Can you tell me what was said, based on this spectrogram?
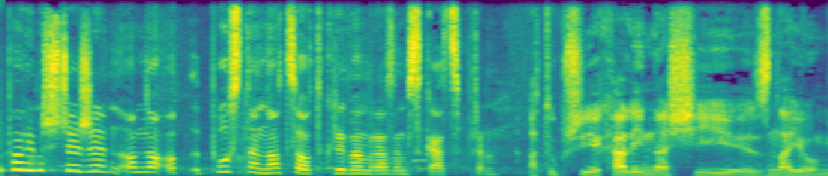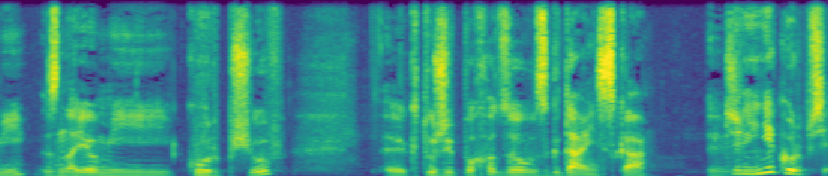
I powiem szczerze, no, no, puste noce odkrywam razem z Kacprem. A tu przyjechali nasi znajomi, znajomi Kurpsiów, którzy pochodzą z Gdańska. Czyli nie kurpsie.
